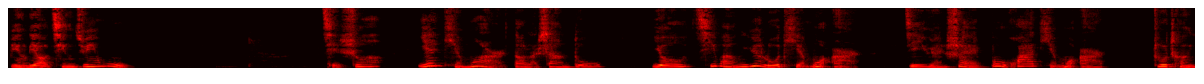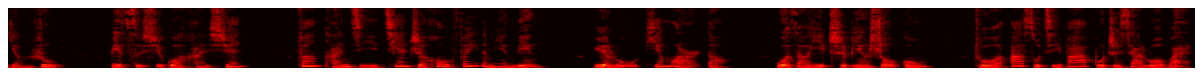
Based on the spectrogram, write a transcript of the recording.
并料清军务。且说燕铁木儿到了上都，由齐王岳鲁铁木儿及元帅布花铁木儿出城迎入，彼此叙过寒暄，方谈及牵制后妃的命令。岳鲁铁木儿道。我早已持兵守宫，除阿速吉巴不知下落外，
